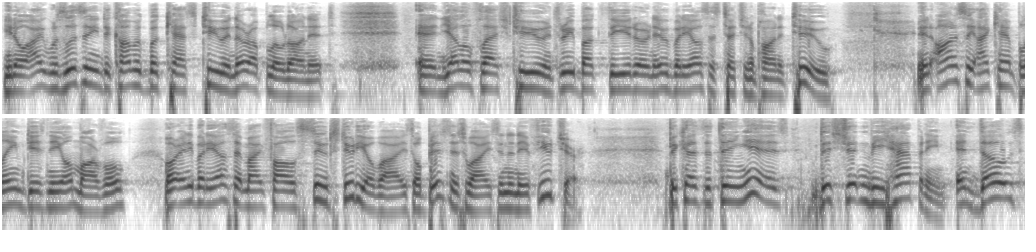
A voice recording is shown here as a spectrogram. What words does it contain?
You know, I was listening to Comic Book Cast 2 and their upload on it, and Yellow Flash 2 and Three Buck Theater and everybody else is touching upon it too. And honestly, I can't blame Disney or Marvel or anybody else that might follow suit studio wise or business wise in the near future. Because the thing is, this shouldn't be happening. And those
